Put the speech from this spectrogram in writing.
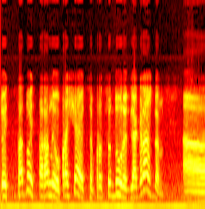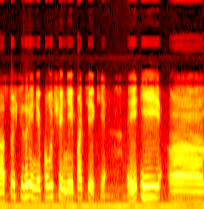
То есть, с одной стороны, упрощаются процедуры для граждан э, с точки зрения получения ипотеки и, и э,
